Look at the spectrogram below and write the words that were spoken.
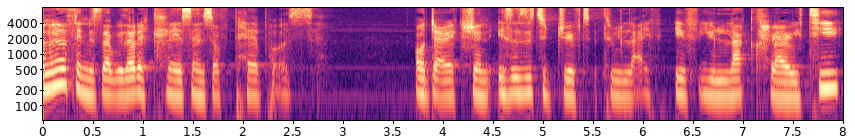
Another thing is that without a clear sense of purpose, or direction, it's easy to drift through life. If you lack clarity,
